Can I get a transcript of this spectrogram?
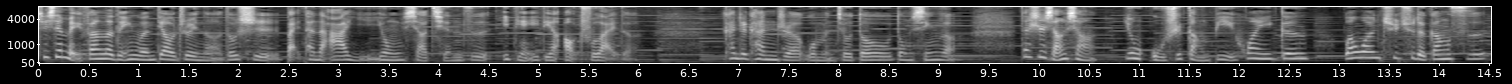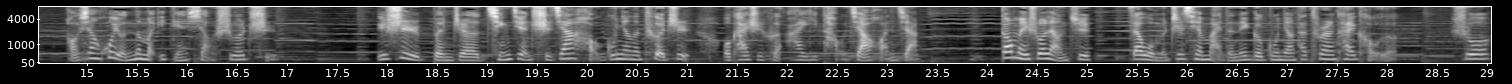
这些美翻了的英文吊坠呢，都是摆摊的阿姨用小钳子一点一点熬出来的。看着看着，我们就都动心了。但是想想，用五十港币换一根弯弯曲曲的钢丝，好像会有那么一点小奢侈。于是，本着勤俭持家好姑娘的特质，我开始和阿姨讨价还价。刚没说两句，在我们之前买的那个姑娘，她突然开口了，说：“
